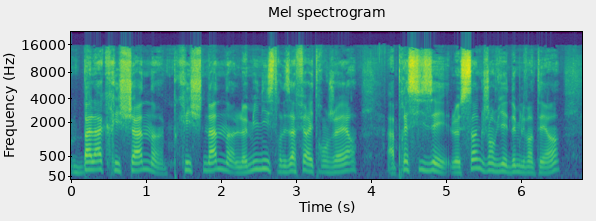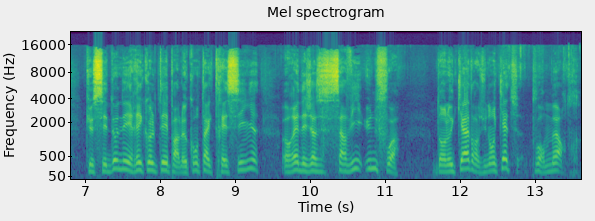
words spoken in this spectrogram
Balakrishnan, Krishnan, le ministre des Affaires étrangères, a précisé le 5 janvier 2021 que ces données récoltées par le contact tracing auraient déjà servi une fois dans le cadre d'une enquête pour meurtre.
